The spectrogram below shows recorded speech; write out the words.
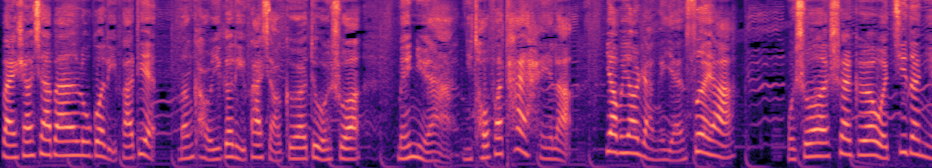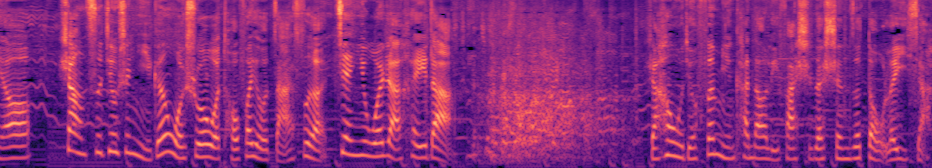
晚上下班路过理发店门口，一个理发小哥对我说：“美女啊，你头发太黑了，要不要染个颜色呀？”我说：“帅哥，我记得你哦，上次就是你跟我说我头发有杂色，建议我染黑的。”然后我就分明看到理发师的身子抖了一下。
